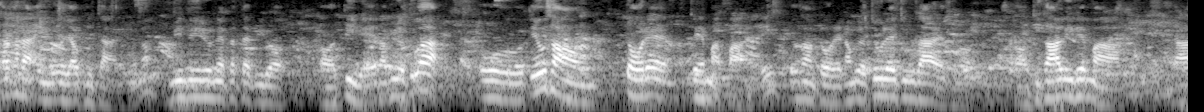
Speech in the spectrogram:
ခက်ခဏအိမ်ကိုတော့ရောက်ဖြစ်ကြတယ်ပေါ့နော်။မင်းသေးလို့နဲ့ပတ်သက်ပြီးတော့ဟောတည်တယ်။နောက်ပြီးတော့ तू ကဟိုတရုပ်ဆောင်တော်တဲ့တဲမှာပါတယ်လေ။တရုပ်ဆောင်တော်တယ်နောက်ပြီးတော့ကျိုးလဲကျိုးစားတယ်ဆိုတော့ဟောဒီကားလေးထဲမှာဒါ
